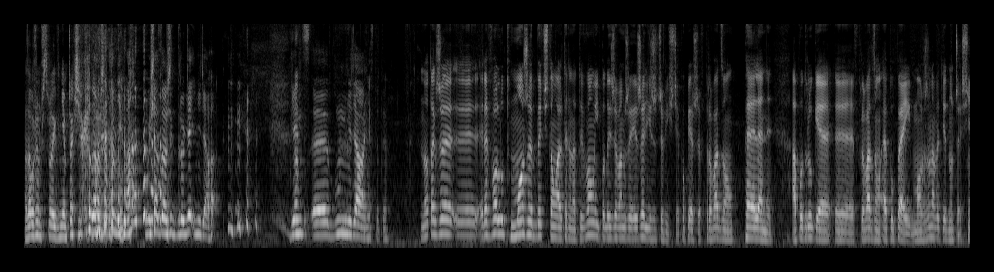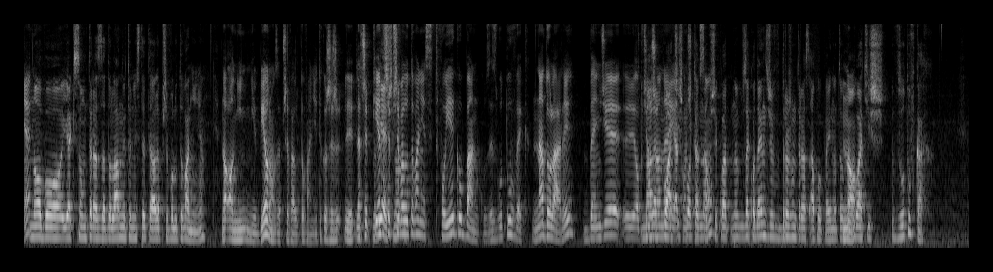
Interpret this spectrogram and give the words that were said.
A założyłem przypadek w Niemczech, się okazało, że tam nie ma. Musiałem założyć drugie i nie działa. Więc e, Bun nie działa niestety. No także y, Revolut może być tą alternatywą i podejrzewam, że jeżeli rzeczywiście po pierwsze wprowadzą PLN-y, a po drugie y, wprowadzą Apple Pay, może nawet jednocześnie, No bo jak są teraz zadolany, to niestety, ale przewolutowanie, nie? no oni nie biorą za przewalutowanie, tylko że, że y, znaczy No pierwsze wiesz, no- przewalutowanie z twojego banku ze złotówek na dolary będzie y, No ale obciążone płacisz jakąś potem kasą. na przykład, no zakładając, że wdrożą teraz Apple Pay, no to No. płacisz w złotówkach.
